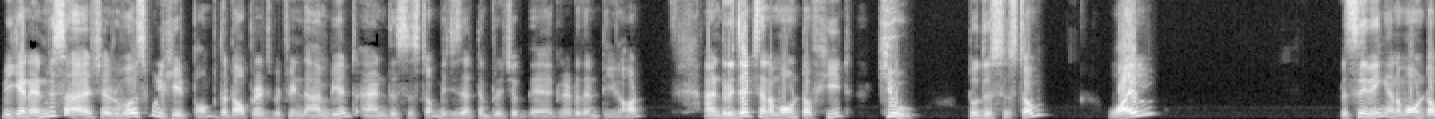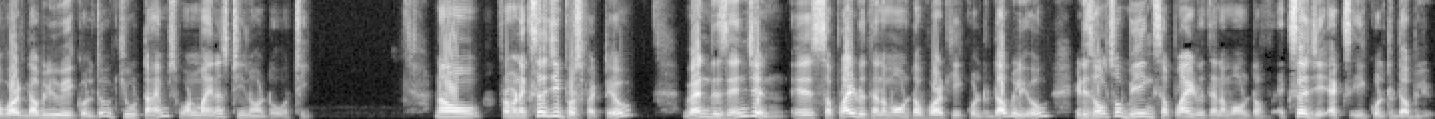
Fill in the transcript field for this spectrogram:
we can envisage a reversible heat pump that operates between the ambient and the system which is at temperature uh, greater than T naught and rejects an amount of heat Q to this system while receiving an amount of work W equal to Q times 1 minus T naught over T. Now, from an exergy perspective, when this engine is supplied with an amount of work equal to W, it is also being supplied with an amount of exergy X equal to W.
